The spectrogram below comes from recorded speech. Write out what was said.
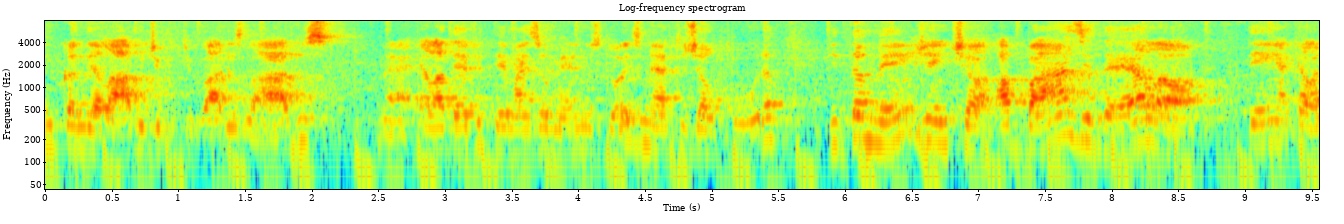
um candelabro de, de vários lados, né? Ela deve ter mais ou menos 2 metros de altura. E também, gente, ó, a base dela ó, tem aquela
